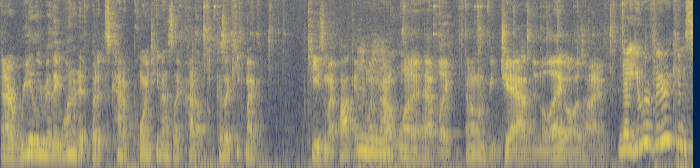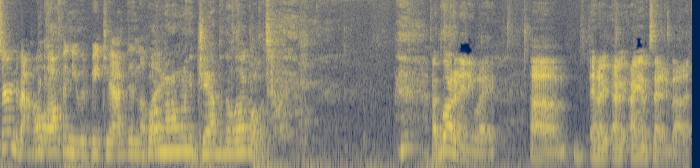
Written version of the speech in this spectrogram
and I really, really wanted it, but it's kind of pointy, and I was like, I don't, because I keep my keys in my pocket. I'm like, Mm-hmm. I don't want to have like, I don't want to be jabbed in the leg all the time. Yeah, you were very concerned about how often you would be jabbed in the leg. Well, I leg. don't want to get jabbed in the leg all the time. I bought it anyway, um, and I, I, I am excited about it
